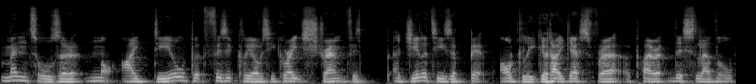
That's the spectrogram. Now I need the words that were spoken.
mentals are not ideal, but physically, obviously, great strength. His agility is a bit oddly good, I guess, for a, a player at this level.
